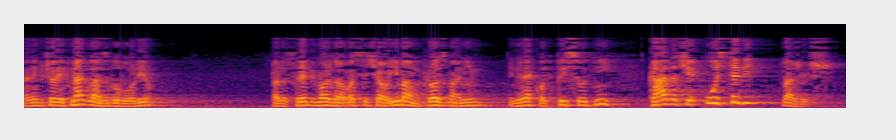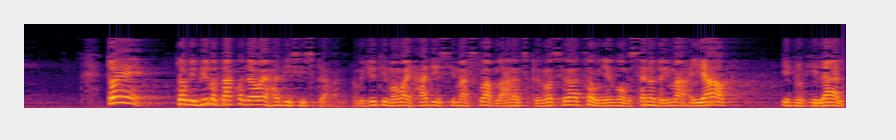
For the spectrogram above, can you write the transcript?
Pa ne bi čovjek naglas govorio, pa da se ne bi možda osjećao imam prozvanim ili neko od prisutnih, kada će u sebi lažeš. To je to bi bilo tako da je ovaj hadis ispravan. Međutim, ovaj hadis ima slab lanac prenosilaca, u njegovom senodu ima Ijab ibn Hilal,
